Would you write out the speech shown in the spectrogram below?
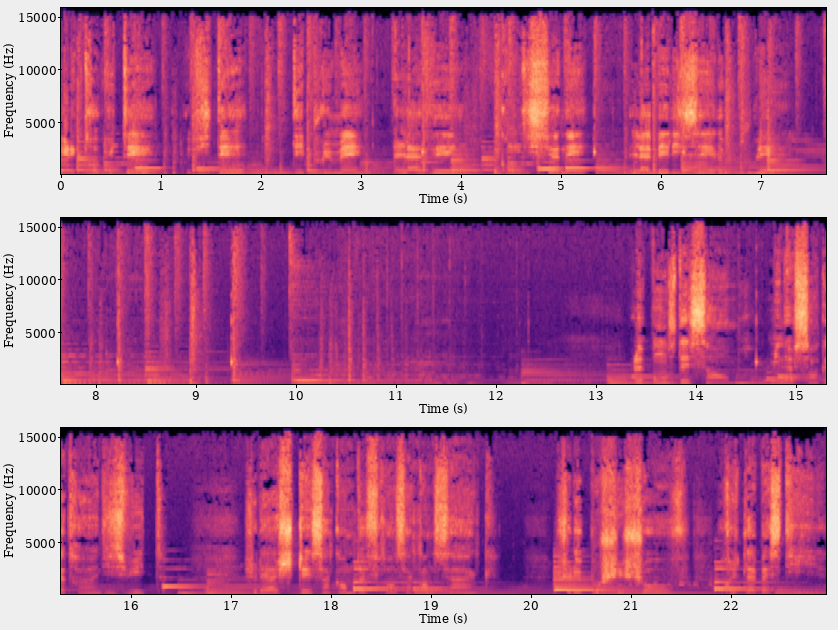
Électrocuté, vidé, déplumé, lavé, conditionné, labellisé le poulet. Le 11 décembre 1998, je l'ai acheté 52 francs 55 chez le boucher chauve rue de la Bastille.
